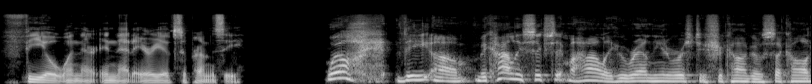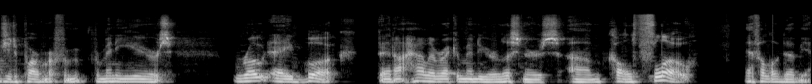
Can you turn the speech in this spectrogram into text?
feel when they're in that area of supremacy? Well, the um, Mihaly Csikszentmihalyi, who ran the University of Chicago psychology department for, for many years, wrote a book that I highly recommend to your listeners um, called Flow, F L O W.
